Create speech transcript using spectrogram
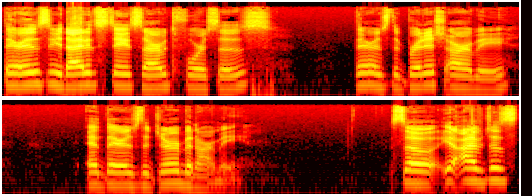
there is the united states armed forces there is the british army and there is the german army. So yeah, i've just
